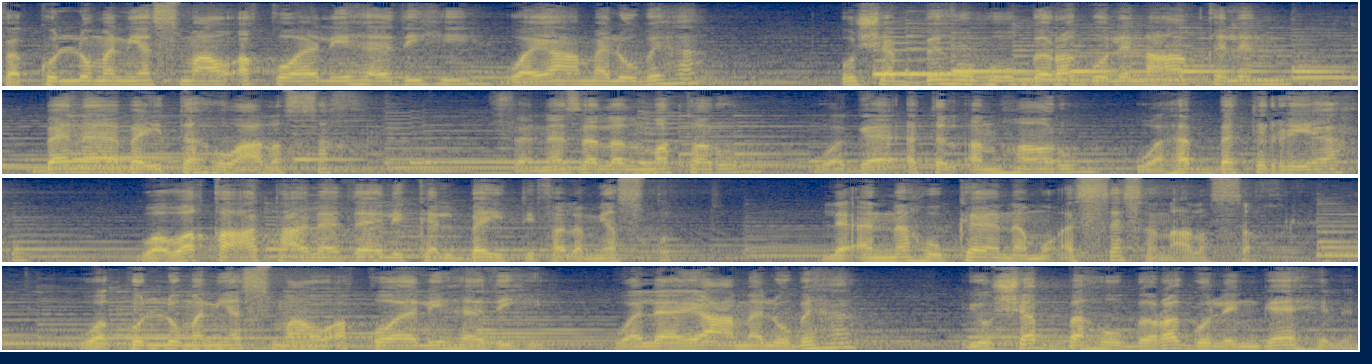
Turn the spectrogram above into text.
فكل من يسمع أقوالي هذه ويعمل بها أشبهه برجل عاقل بنى بيته على الصخر فنزل المطر وجاءت الأنهار وهبت الرياح ووقعت على ذلك البيت فلم يسقط لأنه كان مؤسسا على الصخر. وكل من يسمع أقوال هذه ولا يعمل بها يشبه برجل جاهل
